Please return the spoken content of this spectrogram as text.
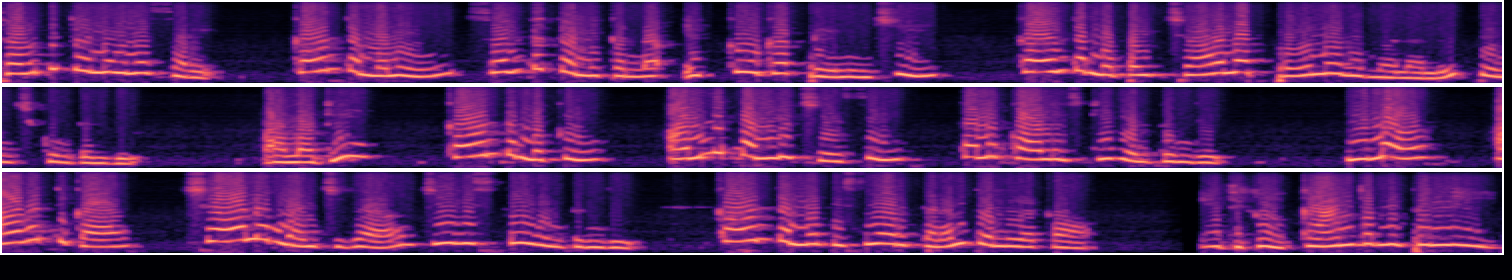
సవతి తల్లైనా సరే కాంతమ్మను సొంత తల్లి కన్నా ఎక్కువగా ప్రేమించి కాంతమ్మపై చాలా ప్రేమాభిమానాలు పెంచుకుంటుంది. అలాగే కాంతమ్మకు అన్ని పనులు చేసి తన కాలేజీకి వెళ్తుంది. ఇలా అవంతిక చాలా మంచిగా జీవిస్తూ ఉంటుంది. కాంతమ్మ పిసినారితనం తెలియక ఇదిగో కాంతమ్మ పిల్లి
